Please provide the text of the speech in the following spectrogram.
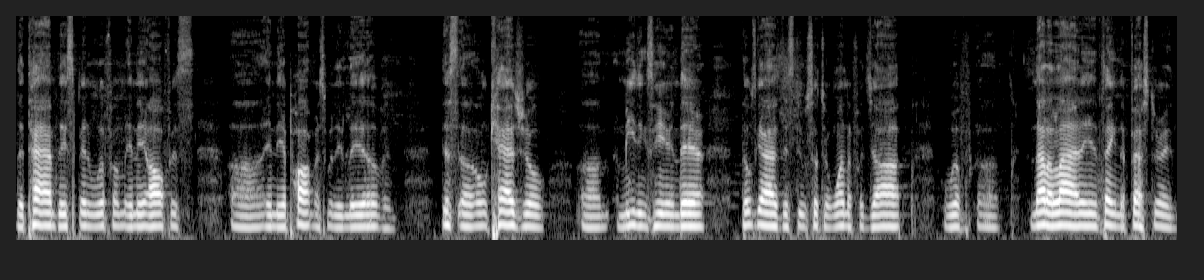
The time they spend with them in the office, uh, in the apartments where they live, and just uh, on casual um, meetings here and there. Those guys just do such a wonderful job with uh, not allowing anything to fester and,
